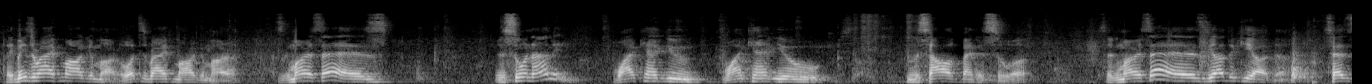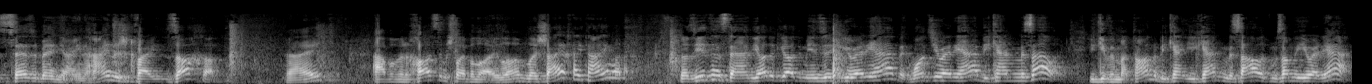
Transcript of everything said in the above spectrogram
But he brings a raya from our Gemara. What's the raya from our Gemara? Because Gemara says nesuanami. Why can't you? Why can't you misalik by nesua? So Gemara says yada ki yada. Says says Ben Yain Heinish kvar zacha, right? Abba ben chasim shlei b'lo'ilam l'shayich haytayma. Because he didn't stand. Yada ki yada means that you already have it. Once you already have, it, you can't be misalik. You give him matana, you can't. You can't be misalik from something you already have.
